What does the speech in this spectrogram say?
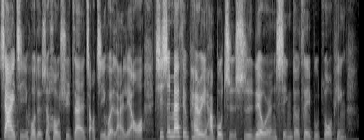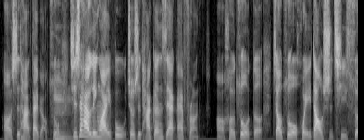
下一集或者是后续再找机会来聊哦。其实 Matthew Perry 他不只是六人行的这一部作品，呃，是他的代表作，嗯、其实还有另外一部，就是他跟 Zac Efron。呃，合作的叫做《回到十七岁》，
